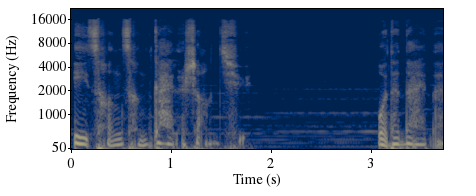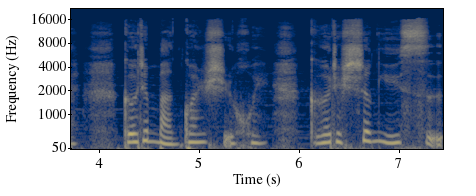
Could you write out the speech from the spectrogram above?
一层层盖了上去。我的奶奶隔着满棺石灰，隔着生与死，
